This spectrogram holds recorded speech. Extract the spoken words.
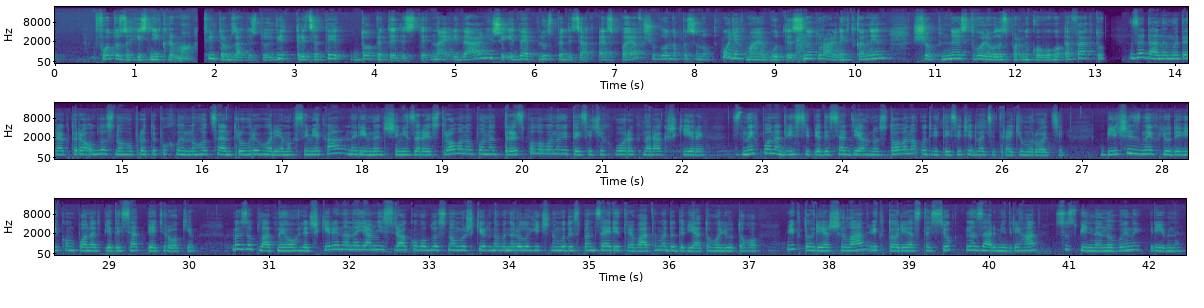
фотозахисні крема з фільтром захисту від 30 до 50. Найідеальніший іде плюс 50 SPF, що було написано. Одяг має бути з натуральних тканин, щоб не створювали парникового ефекту. За даними директора обласного протипухлинного центру Григорія Максим'яка, на Рівненщині зареєстровано понад 3,5 тисячі хворих на рак шкіри. З них понад 250 діагностовано у 2023 році. Більшість з них люди віком понад 55 років. Безоплатний огляд шкіри на наявність раку в обласному шкірно-венерологічному диспансері триватиме до 9 лютого. Вікторія Шилан, Вікторія Стасюк, Назар Мідріган, Суспільне новини, Рівне.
